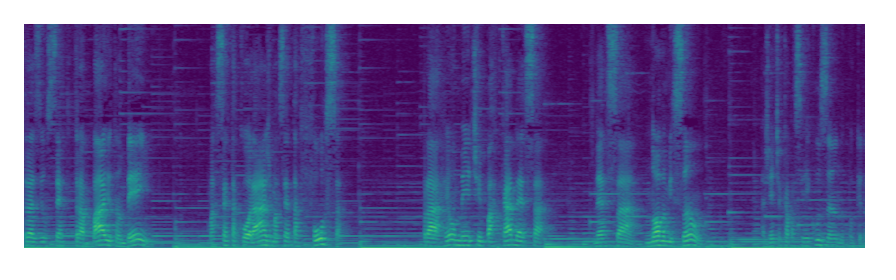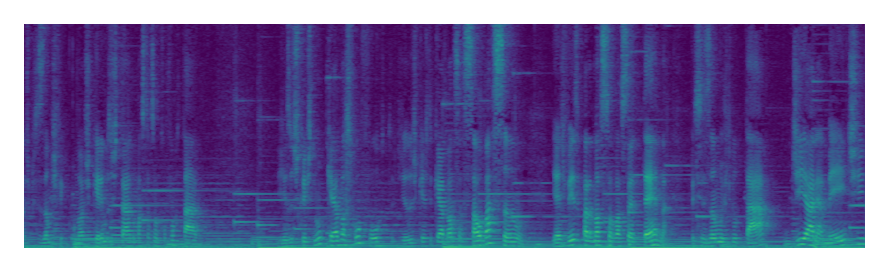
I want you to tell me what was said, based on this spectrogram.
trazer um certo trabalho também, uma certa coragem, uma certa força para realmente embarcar nessa, nessa nova missão a gente acaba se recusando, porque nós precisamos, nós queremos estar numa situação confortável. Jesus Cristo não quer o nosso conforto, Jesus Cristo quer a nossa salvação. E às vezes, para a nossa salvação eterna, precisamos lutar diariamente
